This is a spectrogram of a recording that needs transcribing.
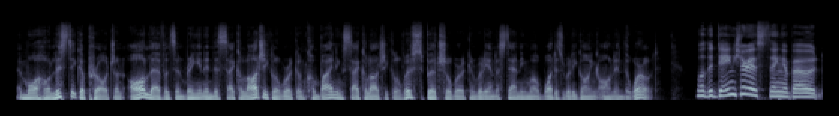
a more holistic approach on all levels and bringing in the psychological work and combining psychological with spiritual work and really understanding more what is really going on in the world. Well, the dangerous thing about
